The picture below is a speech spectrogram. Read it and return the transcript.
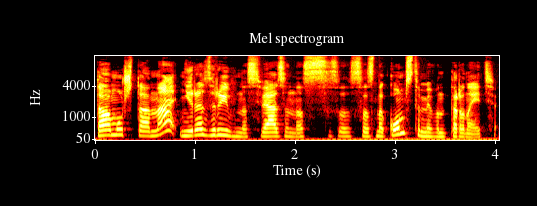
потому что она неразрывно связана с, со знакомствами в интернете.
